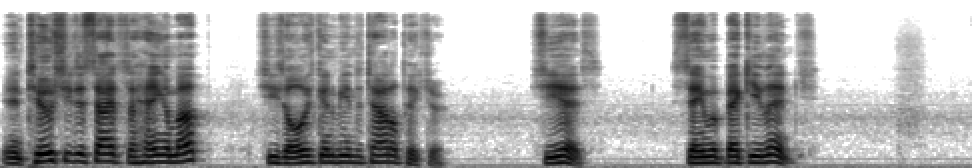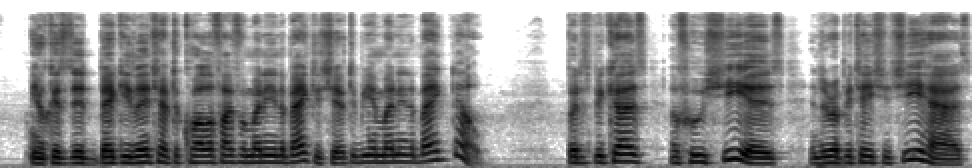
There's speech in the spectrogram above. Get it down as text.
Until she decides to hang him up, she's always going to be in the title picture. She is. Same with Becky Lynch. You know, because did Becky Lynch have to qualify for Money in the Bank? Did she have to be in Money in the Bank? No. but it's because of who she is and the reputation she has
